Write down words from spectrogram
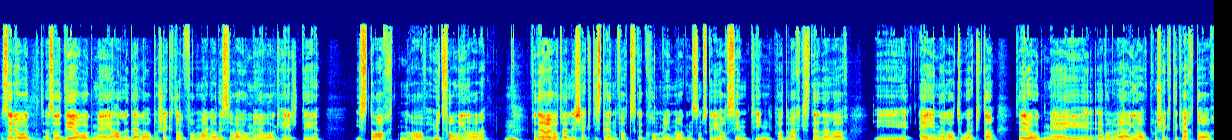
Og så er de, også, altså, de er jo òg med i alle deler av prosjektet, for mange av disse var jo med òg helt i, i starten av utformingen av det. Mm. For det har jo vært veldig kjekt, istedenfor at det skal komme inn noen som skal gjøre sin ting på et verksted eller i én eller to økter, så er de òg med i evalueringen av prosjektet hvert år.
